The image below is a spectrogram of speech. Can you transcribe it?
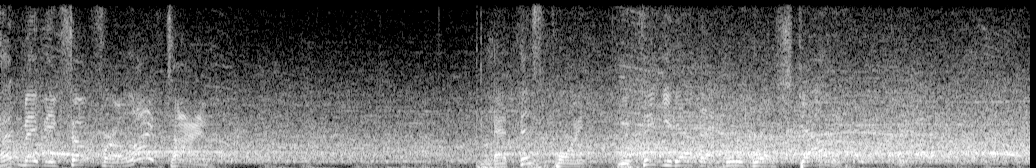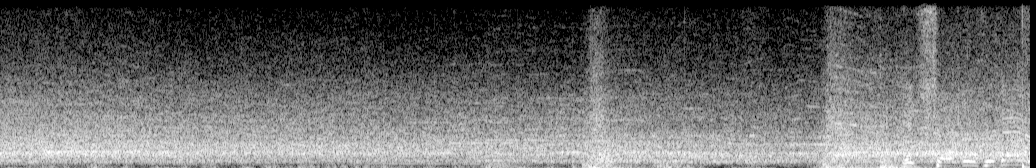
That may be felt for a lifetime. At this point, you think you'd have that move well scouted. Shoulders are down.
